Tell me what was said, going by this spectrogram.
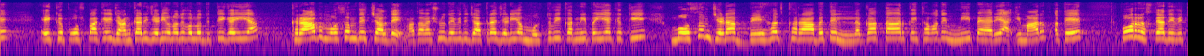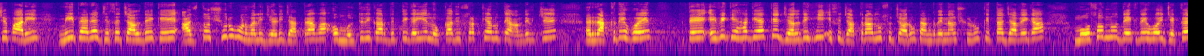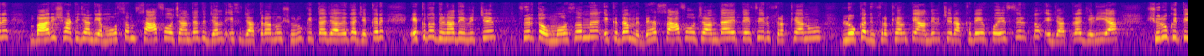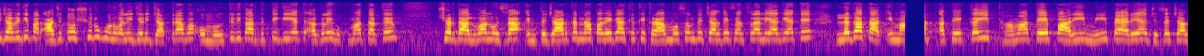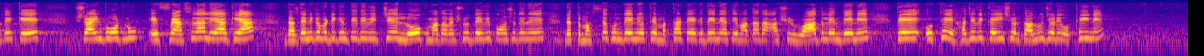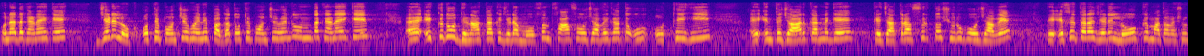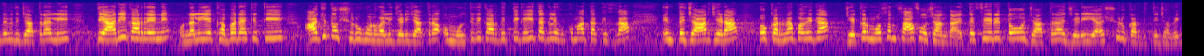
ਇੱਕ ਪੋਸਟ ਪਾ ਕੇ ਜਾਣਕਾਰੀ ਜਿਹੜੀ ਉਹਨਾਂ ਦੇ ਵੱਲੋਂ ਦਿੱਤੀ ਗਈ ਆ। ਖਰਾਬ ਮੌਸਮ ਦੇ ਚੱਲਦੇ ਮਾਤਾ ਵੈਸ਼ਨੋ ਦੇਵੀ ਦੀ ਯਾਤਰਾ ਜਿਹੜੀ ਆ ਮੁਲਤਵੀ ਕਰਨੀ ਪਈ ਹੈ ਕਿਉਂਕਿ ਮੌਸਮ ਜਿਹੜਾ ਬੇहद ਖਰਾਬ ਹੈ ਤੇ ਲਗਾਤਾਰ ਕਈ ਥਾਵਾਂ ਤੇ ਮੀਂਹ ਪੈ ਰਿਹਾ ਇਮਾਰਤ ਅਤੇ ਹੋਰ ਰਸਤਿਆਂ ਦੇ ਵਿੱਚ ਭਾਰੀ ਮੀਂਹ ਪੈ ਰਿਹਾ ਜਿਸ ਦੇ ਚੱਲਦੇ ਕਿ ਅੱਜ ਤੋਂ ਸ਼ੁਰੂ ਹੋਣ ਵਾਲੀ ਜਿਹੜੀ ਯਾਤਰਾ ਵਾ, ਉਹ ਮੁਲਤਵੀ ਕਰ ਦਿੱਤੀ ਗਈ ਹੈ। ਲੋਕਾਂ ਦੀ ਸੁਰੱਖਿਆ ਨੂੰ ਧਿਆਨ ਦੇ ਵਿੱਚ ਰੱਖਦੇ ਹੋਏ ਤੇ ਇਹ ਵੀ ਕਿਹਾ ਗਿਆ ਕਿ ਜਲਦ ਹੀ ਇਸ ਯਾਤਰਾ ਨੂੰ ਸੁਚਾਰੂ ਢੰਗ ਦੇ ਨਾਲ ਸ਼ੁਰੂ ਕੀਤਾ ਜਾਵੇਗਾ। ਮੌਸਮ ਨੂੰ ਦੇਖਦੇ ਹੋਏ ਜੇਕਰ ਬਾਰਿਸ਼ ਹਟ ਜਾਂਦੀ ਹੈ, ਮੌਸਮ ਸਾਫ਼ ਹੋ ਜਾਂਦਾ ਹੈ, ਤੇ ਜਲਦ ਇਸ ਯਾਤਰਾ ਨੂੰ ਸ਼ੁਰੂ ਕੀਤਾ ਜਾਵੇਗਾ। ਜੇਕਰ ਇੱਕ ਦੋ ਦਿਨਾਂ ਦੇ ਵਿੱਚ ਫਿਰ ਤੋਂ ਮੌਸਮ ਇੱਕਦਮ ਬੇਹੱਦ ਸਾਫ਼ ਹੋ ਜਾਂਦਾ ਹੈ ਤੇ ਫਿਰ ਸੁਰੱਖਿਆ ਨੂੰ, ਲੋਕਾਂ ਦੀ ਸੁਰੱਖਿਆ ਨੂੰ ਧਿਆਨ ਦੇ ਵਿੱਚ ਰੱਖਦੇ ਹੋਏ ਫਿਰ ਤੋਂ ਇਹ ਯਾਤਰਾ ਜਿਹੜੀ ਆ ਸ਼ੁਰੂ ਕੀਤੀ ਜਾਵੇਗੀ। ਪਰ ਅੱਜ ਤੋਂ ਸ਼ੁਰੂ ਹੋਣ ਵਾਲੀ ਜਿਹੜੀ ਯਾਤਰਾ ਵਾ, ਉਹ ਮੁਲਤਵੀ ਕਰ ਦਿੱਤੀ ਗਈ ਹੈ ਤੇ ਅਗਲੇ ਹੁਕਮਾਂ ਤੱਕ ਸ਼ਰਧਾਲੂਆਂ ਨੂੰ ਇਸ ਦਾ ਇੰਤਜ਼ਾਰ ਕਰਨਾ ਪਵੇਗਾ ਕਿਉਂਕਿ ਖਰਾਬ ਮੌਸਮ ਦੇ ਚੱਲਦੇ ਫੈਸਲਾ ਲਿਆ ਗਿਆ ਤੇ ਲਗਾਤਾਰ ਇਮਾਰਤ ਅਤੇ ਕਈ ਥਾਵਾਂ ਤੇ ਭਾਰੀ ਮੀਂਹ ਪੈ ਰਿਹਾ, ਜਿਸ ਦੇ ਚੱਲਦੇ ਕਿ ਸ਼ਰਾਈਨ ਬੋਰਡ ਨੂੰ ਇਹ ਫੈਸਲਾ ਲਿਆ ਗਿਆ। ਦੱਸਦੇ ਨੇ ਕਿ ਵੱਡੀ ਗਿਣਤੀ ਦੇ ਵਿੱਚ ਲੋਕ ਮਾਤਾ ਵੈਸ਼ਨੋ ਦੇਵੀ ਪਹੁੰਚਦੇ ਨੇ, ਨਤਮਸਤਕ ਹੁੰਦੇ ਨੇ, ਉੱਥੇ ਮੱਥਾ ਟੇਕਦੇ ਨੇ ਅਤੇ ਮਾਤਾ ਦਾ ਆਸ਼ੀਰਵਾਦ ਲੈਂਦੇ ਨੇ ਤੇ ਉੱਥੇ ਹਜੇ ਵੀ ਕਈ ਸ਼ਰਧਾਲੂ ਜਿਹੜੇ ਉੱਥੇ ਹੀ ਨੇ। ਉਹਨਾਂ ਦਾ ਕਹਿਣਾ ਹੈ ਕਿ ਜਿਹੜੇ ਲੋਕ ਉੱਥੇ ਪਹੁੰਚੇ ਹੋਏ ਨੇ, ਭਗਤ ਉੱਥੇ ਪਹੁੰਚੇ ਹੋਏ ਨੇ, ਤਾਂ ਉਹਨਾਂ ਦਾ ਕਹਿਣਾ ਹੈ ਕਿ ਇੱਕ ਦੋ ਦਿਨਾਂ ਤੱਕ ਜਿਹੜਾ ਮੌਸਮ ਸਾਫ਼ ਹੋ ਜਾਵੇਗਾ ਤਾਂ ਉਹ ਉੱਥੇ ਹੀ ਇੰਤਜ਼ਾਰ ਕਰਨਗੇ ਕਿ ਯਾਤਰਾ ਫਿਰ ਤੋਂ ਸ਼ੁਰੂ ਹੋ ਜਾਵੇ। ਤੇ ਇਸੇ ਤਰ੍ਹਾਂ ਜਿਹੜੇ ਲੋਕ ਮਾਤਾ ਵੈਸ਼ਨੋ ਦੇਵੀ ਦੀ ਯਾਤਰਾ ਲਈ ਤਿਆਰੀ ਕਰ ਰਹੇ ਨੇ, ਉਹਨਾਂ ਲਈ ਇਹ ਖਬਰ ਹੈ ਕਿਉਂਕਿ ਅੱਜ ਤੋਂ ਸ਼ੁਰੂ ਹੋਣ ਵਾਲੀ ਜਿਹੜੀ ਯਾਤਰਾ, ਉਹ ਮੁਲਤਵੀ ਕਰ ਦਿੱਤੀ ਗਈ ਤਾਂ ਅਗਲੇ ਹੁਕਮਾਂ ਤੱਕ ਇਸ ਦਾ ਇੰਤਜ਼ਾਰ ਜਿਹੜਾ, ਉਹ ਕਰਨਾ ਪਵੇਗਾ। ਜੇਕਰ ਮੌਸਮ ਸਾਫ਼ ਹੋ ਜਾਂਦਾ ਹੈ, ਤੇ ਫਿਰ ਤੋਂ ਯਾਤਰਾ ਜਿਹੜੀ ਆ ਸ਼ੁਰੂ ਕਰ ਦਿੱਤੀ ਜਾਵੇਗੀ।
